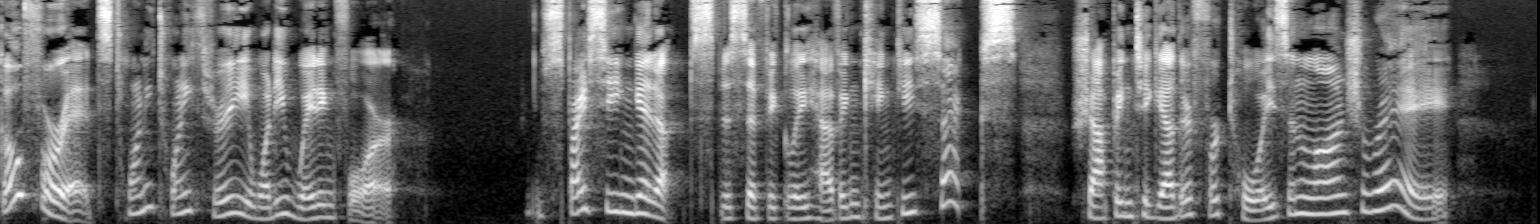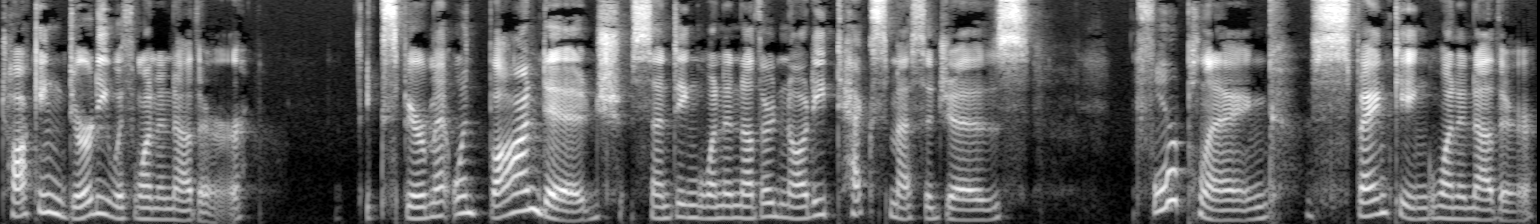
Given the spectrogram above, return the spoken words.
Go for it. It's 2023. What are you waiting for? Spicing it up, specifically having kinky sex, shopping together for toys and lingerie talking dirty with one another, experiment with bondage, sending one another naughty text messages, foreplaying, spanking one another,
